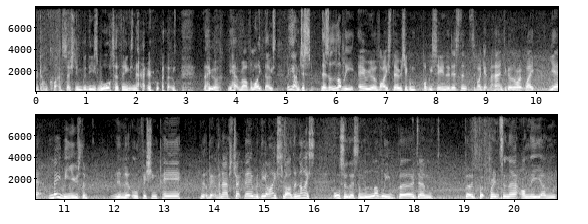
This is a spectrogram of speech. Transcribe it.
become quite obsessed with these water things now. um, they were, yeah, rather like those. But yeah, I'm just, there's a lovely area of ice there as you can probably see in the distance if I get my hand to go the right way. Yeah, maybe use the, the little fishing pier, a little bit of an abstract there with the ice, rather nice. Also, there's some lovely bird um, bird footprints and that on the um,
